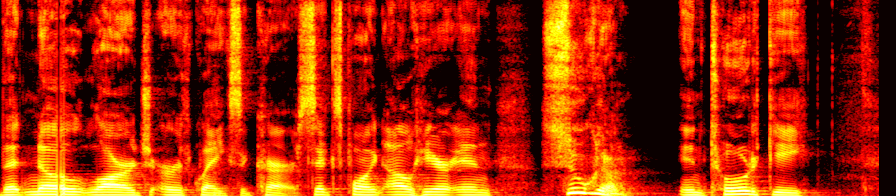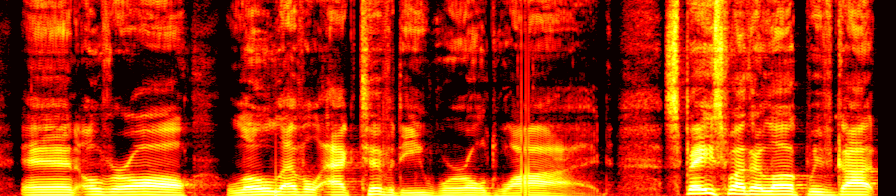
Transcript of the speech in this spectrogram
that no large earthquakes occur. 6.0 here in Sugan in Turkey, and overall low level activity worldwide. Space weather look, we've got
